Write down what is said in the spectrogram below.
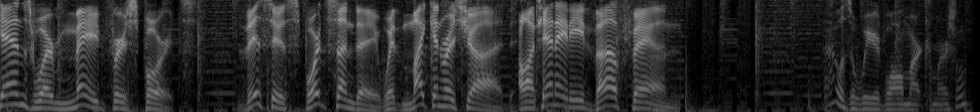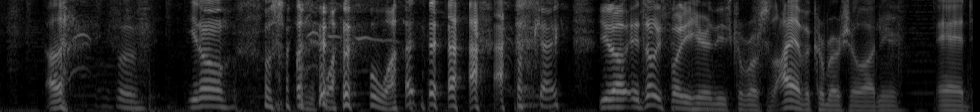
Weekends were made for sports. This is Sports Sunday with Mike and Rashad on 1080 The Fan. That was a weird Walmart commercial. Uh, It a- you know, I was like, what? what? okay. you know, it's always funny hearing these commercials. I have a commercial on here, and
